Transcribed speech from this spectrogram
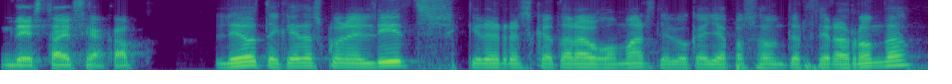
de esta FA Cup. Leo, ¿te quedas con el Leeds? ¿Quieres rescatar algo más de lo que haya pasado en tercera ronda?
